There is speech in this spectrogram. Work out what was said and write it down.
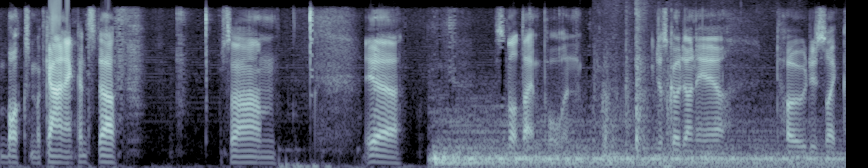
box mechanic and stuff. So um yeah. It's not that important. Go down here. Toad is like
